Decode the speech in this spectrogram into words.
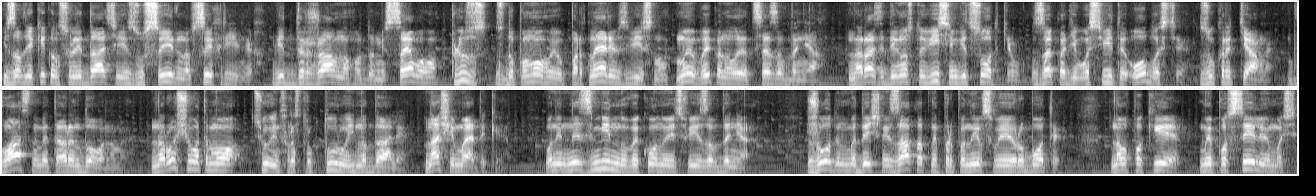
І завдяки консолідації зусиль на всіх рівнях від державного до місцевого, плюс з допомогою партнерів, звісно, ми виконали це завдання. Наразі 98% закладів освіти області з укриттями, власними та орендованими. Нарощуватимо цю інфраструктуру і надалі. Наші медики вони незмінно виконують свої завдання. Жоден медичний заклад не припинив своєї роботи. Навпаки, ми посилюємось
